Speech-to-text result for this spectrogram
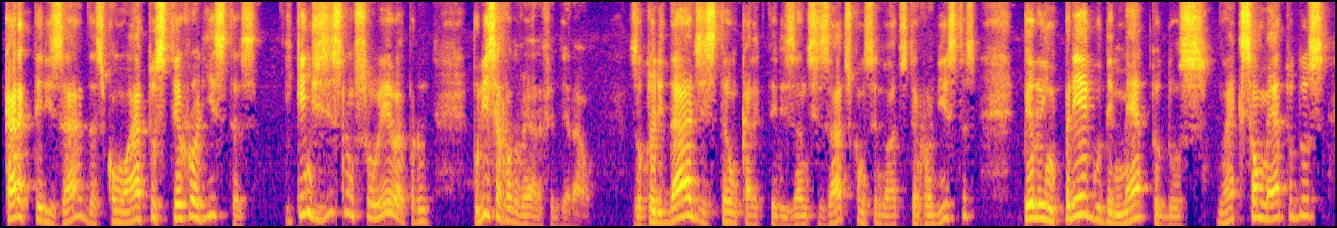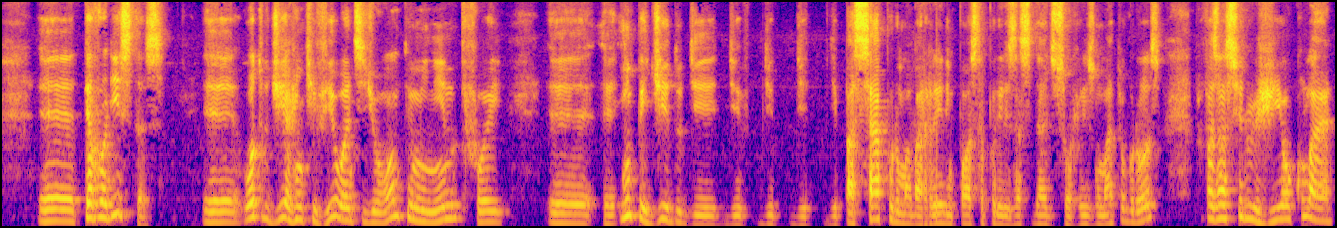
caracterizadas como atos terroristas e quem diz isso não sou eu, é a Polícia Rodoviária Federal. As autoridades estão caracterizando esses atos como sendo atos terroristas pelo emprego de métodos, não é que são métodos eh, terroristas. Eh, outro dia a gente viu, antes de ontem, um menino que foi eh, eh impedido de, de, de, de, passar por uma barreira imposta por eles na cidade de Sorriso, no Mato Grosso, para fazer uma cirurgia ocular.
